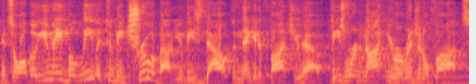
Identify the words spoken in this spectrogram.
And so although you may believe it to be true about you, these doubts and negative thoughts you have, these were not your original thoughts.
